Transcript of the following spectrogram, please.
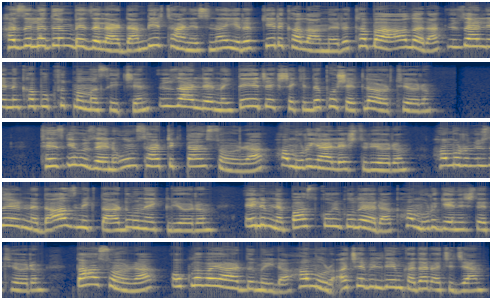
Hazırladığım bezelerden bir tanesini ayırıp geri kalanları tabağa alarak üzerlerinin kabuk tutmaması için üzerlerine değecek şekilde poşetle örtüyorum. Tezgah üzerine un serptikten sonra hamuru yerleştiriyorum. Hamurun üzerine de az miktarda un ekliyorum. Elimle baskı uygulayarak hamuru genişletiyorum. Daha sonra oklava yardımıyla hamuru açabildiğim kadar açacağım.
